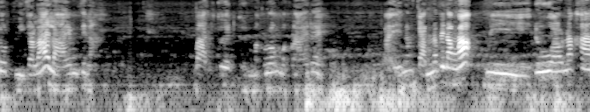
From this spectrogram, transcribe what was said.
รถนี่ก็หลายหลายบางทีล่ะบานเกิดขึ้นบักหลวงบักหลายเลย น้ำกันนะพี่น้องเนาะนี่ดูเอานะคะ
